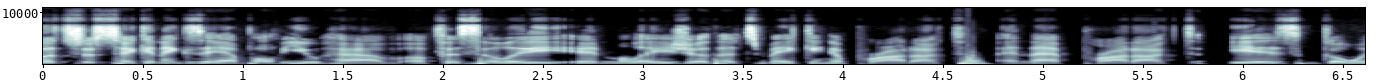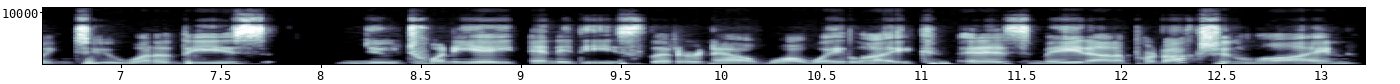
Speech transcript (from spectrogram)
let's just take an example. You have a facility in Malaysia that's making a product, and that product is going to one of these new 28 entities that are now Huawei like. And it's made on a production line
